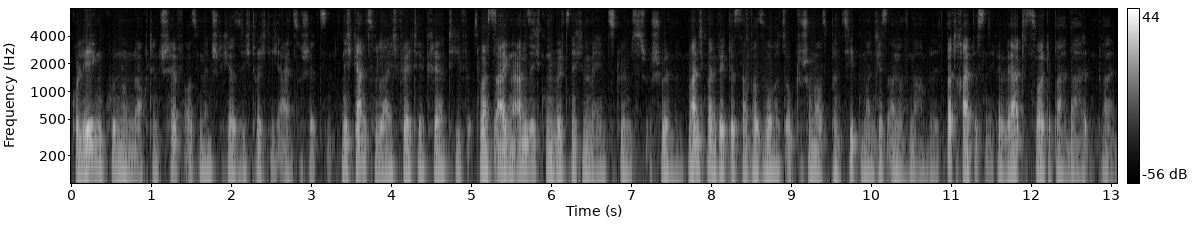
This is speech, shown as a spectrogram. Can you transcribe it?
Kollegen, Kunden und auch den Chef aus menschlicher Sicht richtig einzuschätzen. Nicht ganz so leicht fällt dir Kreatives. Du hast eigene Ansichten und willst nicht im Mainstream schwimmen. Manchmal wirkt es aber so, als ob du schon aus Prinzip manches anders machen willst. Übertreib es nicht. Bewährtes sollte beibehalten bleiben.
